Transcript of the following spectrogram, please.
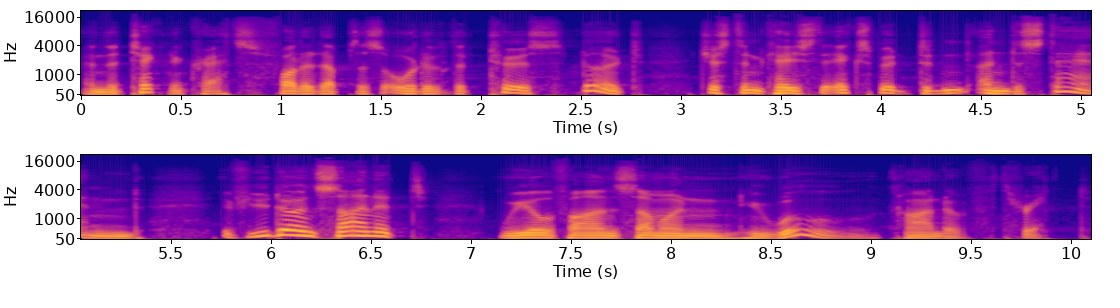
and the technocrats followed up this order with a terse note, just in case the expert didn't understand. If you don't sign it, we'll find someone who will kind of threat.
